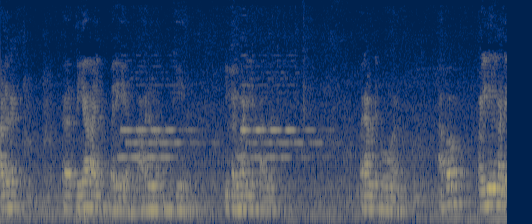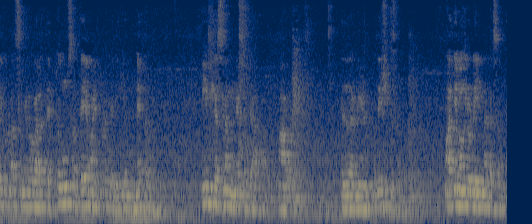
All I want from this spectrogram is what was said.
ആളുകൾ തയ്യാറായി വരികയാണ്. വാഹനങ്ങളൊക്കെ ബുക്ക് ചെയ്ത് ഈ പരിപാടിയിലേക്ക് ആളുകൾ വരാൻ വേണ്ടി പോവുകയാണ്. അപ്പോൾ പൈനൂരിൽ കണ്ടിട്ടുള്ള സമീപകാലത്ത് ഏറ്റവും ശ്രദ്ധേയമായിട്ടുള്ള ജനകീയ മുന്നേറ്റമാണ് ഈ വികസന മുന്നേറ്റം മാറും എന്ന് തന്നെയാണ് പ്രതീക്ഷിക്കുന്നത്. മാധ്യമങ്ങളുടെയും നല്ല ശ്രദ്ധ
